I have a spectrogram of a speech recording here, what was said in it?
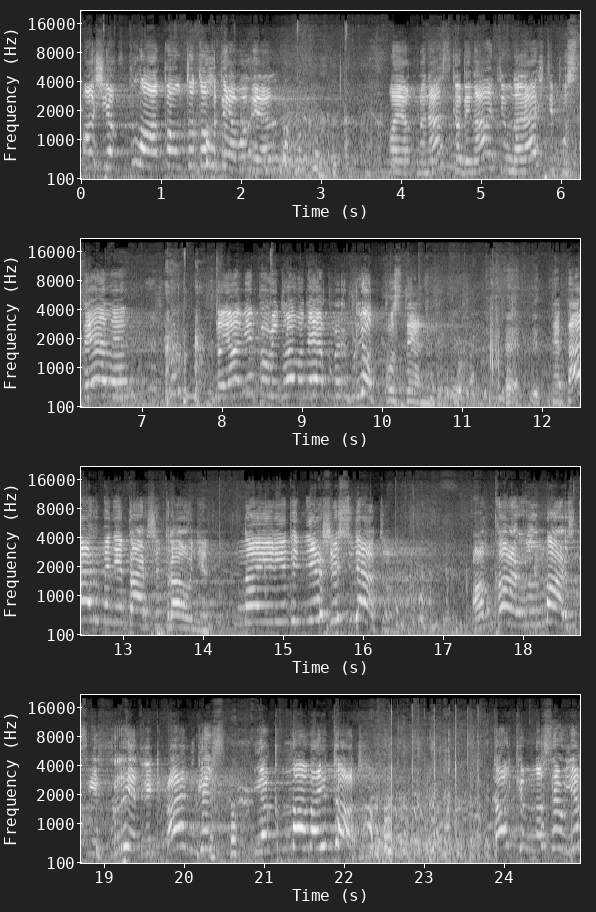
аж як плакав, то тогди водили. А як мене з кабінетів нарешті пустили, то я відповідь відро води, як верблюд пустили. Тепер мені 1 травня найрідніше свято. А Карл Маркс і Фрідрік Енгельс як мама і тато. Так їм носив їх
